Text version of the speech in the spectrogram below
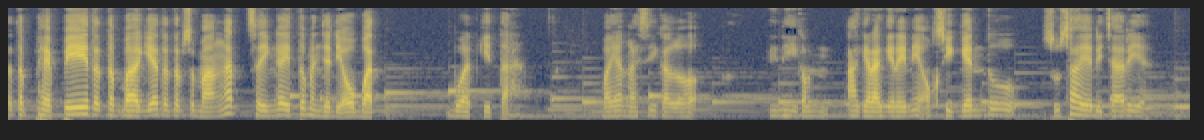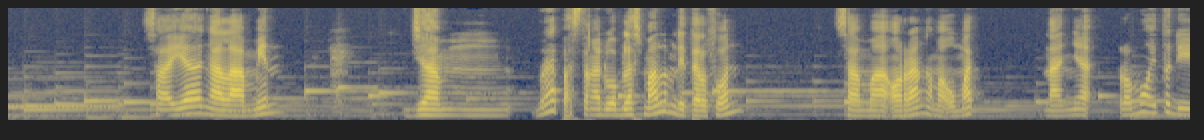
Tetap happy, tetap bahagia, tetap semangat sehingga itu menjadi obat buat kita. Bayang gak sih kalau ini akhir-akhir ini oksigen tuh susah ya dicari ya saya ngalamin jam berapa setengah 12 malam di telepon sama orang sama umat nanya Romo itu di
